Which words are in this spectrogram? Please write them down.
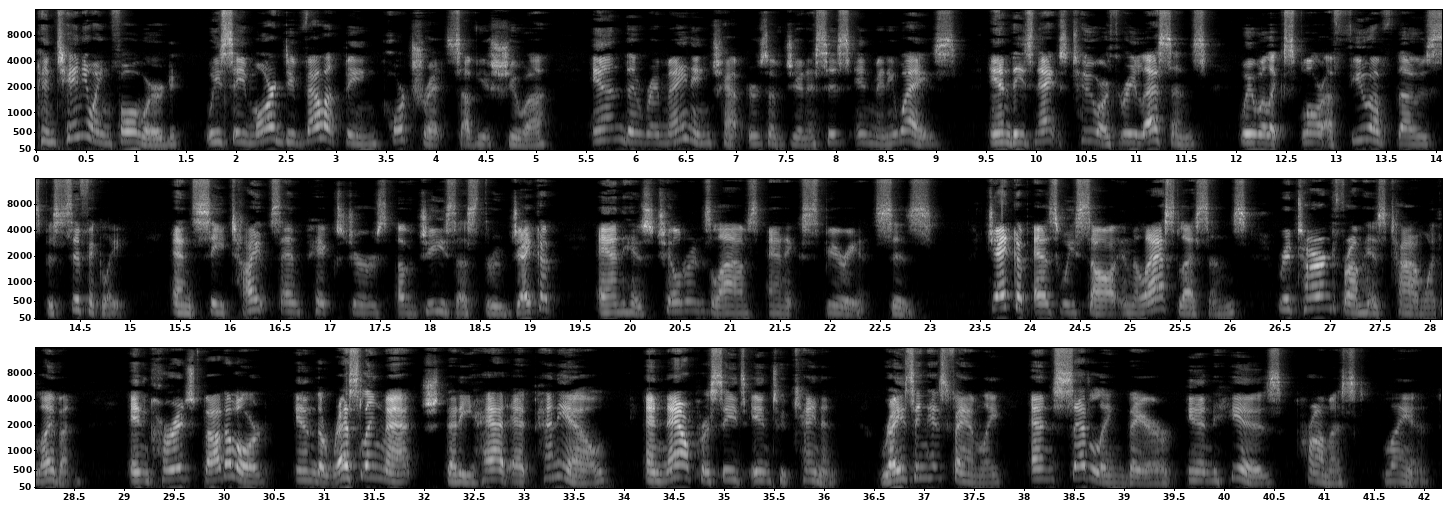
Continuing forward, we see more developing portraits of Yeshua in the remaining chapters of Genesis in many ways. In these next two or three lessons, we will explore a few of those specifically and see types and pictures of Jesus through Jacob and his children's lives and experiences. Jacob, as we saw in the last lessons, returned from his time with Laban, encouraged by the Lord in the wrestling match that he had at Peniel, and now proceeds into Canaan, raising his family and settling there in his promised land.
